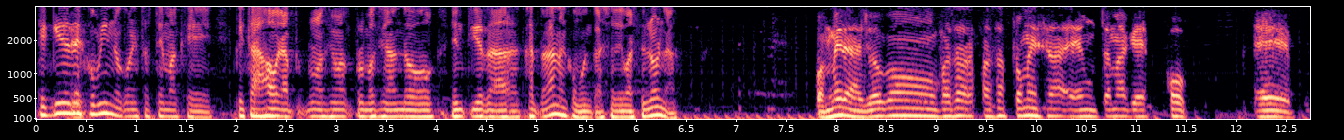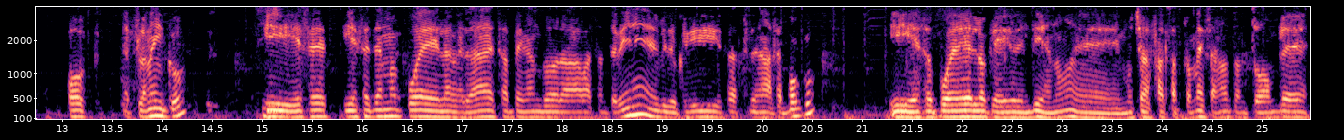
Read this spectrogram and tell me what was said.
¿Qué quieres Sí. descubrirnos con estos temas que, que estás ahora promocion- promocionando en tierras catalanas, como en caso de Barcelona? Pues mira, yo con falsas, falsas promesas es un tema que es pop, eh, pop eh, Y ese, y ese tema, pues la verdad está pegando ahora bastante bien. El videoclip se ha estrenado hace poco. Y eso, pues, es lo que hay hoy en día, ¿no? Eh, muchas falsas promesas, ¿no? Tanto hombres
